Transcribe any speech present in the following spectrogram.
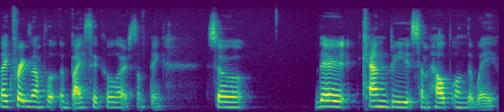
like for example, a bicycle or something. So there can be some help on the way,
